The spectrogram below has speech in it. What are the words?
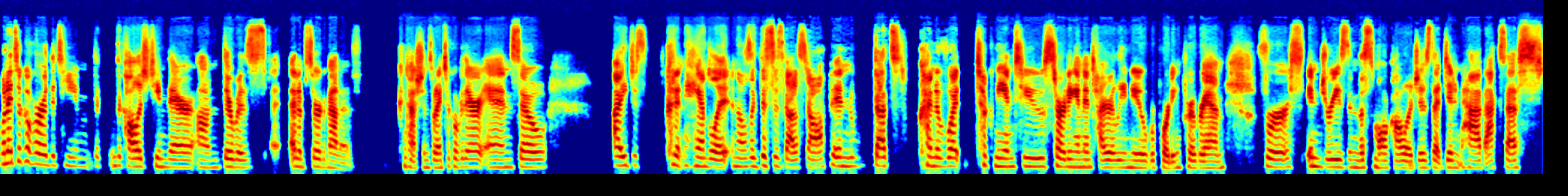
when I took over the team, the, the college team there, um, there was an absurd amount of concussions when I took over there. And so I just couldn't handle it. And I was like, this has got to stop. And that's kind of what took me into starting an entirely new reporting program for injuries in the small colleges that didn't have access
